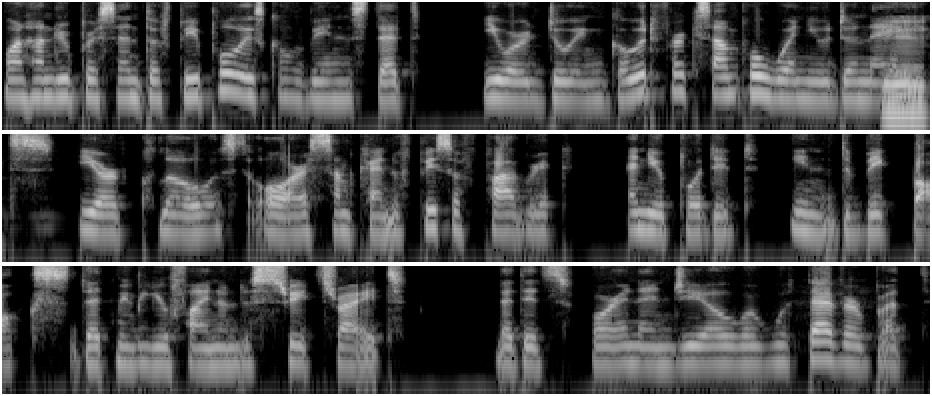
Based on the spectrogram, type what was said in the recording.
100% of people is convinced that you are doing good, for example, when you donate your clothes or some kind of piece of fabric and you put it in the big box that maybe you find on the streets, right? That it's for an NGO or whatever. But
